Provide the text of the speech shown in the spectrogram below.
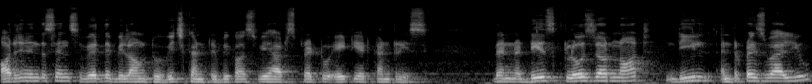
origin in the sense where they belong to which country because we have spread to 88 countries. Then deals closed or not, deal enterprise value,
